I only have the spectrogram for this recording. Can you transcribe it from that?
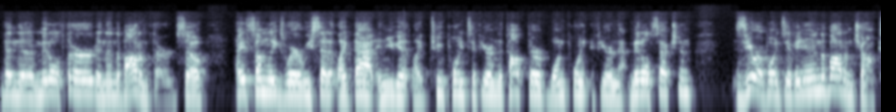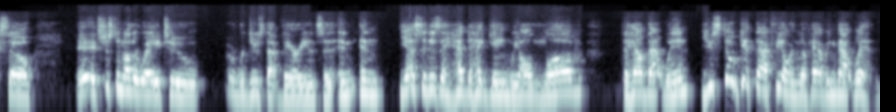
then the middle third, and then the bottom third. So I some leagues where we set it like that, and you get like two points if you're in the top third, one point if you're in that middle section, zero points if you're in the bottom chunk. So it's just another way to reduce that variance. And, and, and yes, it is a head to head game. We all love to have that win, you still get that feeling of having that win.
